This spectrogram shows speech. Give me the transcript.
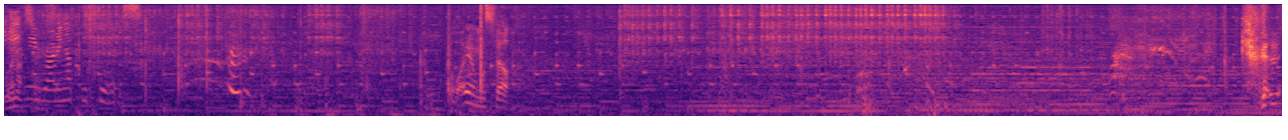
We're me running up the stairs. Oh, I almost fell. Come here, Kevin.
